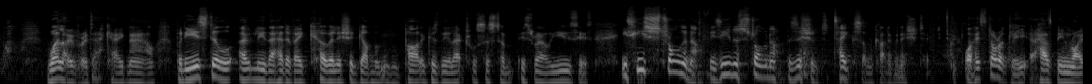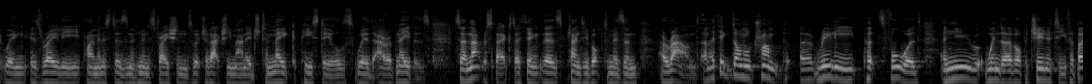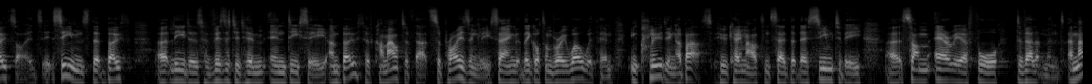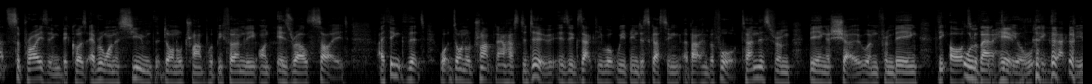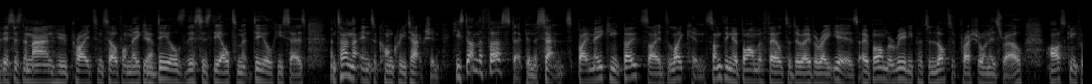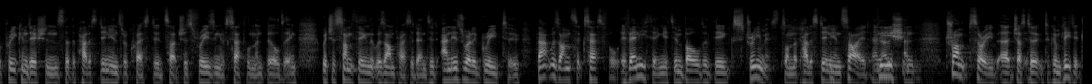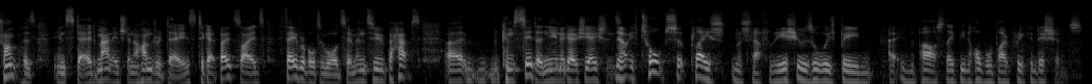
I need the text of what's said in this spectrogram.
well over a decade now, but he is still only the head of a coalition government, mm-hmm. partly because of the electoral system Israel uses. Is he strong enough? Is he in a strong enough position to take some kind of initiative? Well, historically, it has been right wing Israeli prime ministers and administrations which have actually managed to make peace deals with Arab neighbours. So, in that respect, I think there's plenty of optimism around. And I think Donald Trump uh, really puts forward a new window of opportunity for both sides. It seems that both uh, leaders have visited him in DC, and both have come out of that surprisingly saying that they got on very well with him, including Abbas, who came out and said that there seemed to be uh, some area for development. And that's surprising because everyone assumed that Donald Trump would be firmly on Israel's side. I think that what Donald Trump now has to do is exactly what we've been discussing about him before. Turn this from being a show and from being the art All of about the him. deal. exactly. This is the man who prides himself on making Yeah. deals. This is the ultimate deal, he says, and turn that into concrete action. He's done the first step, in a sense, by making both sides like him, something Obama failed to do over eight years. Obama really put a lot of pressure on Israel, asking for preconditions that the Palestinians requested, such as freezing of settlement building, which is something that was unprecedented, and Israel agreed to. That was unsuccessful. If anything, it emboldened the extremists on the Palestinian side. And, The uh, and Trump, sorry, uh, just to, to complete it, Trump has instead managed in 100 days to get both sides favourable towards him and to perhaps uh, consider new negotiations. Now, if talks took place, Mustapha, the issue has always been uh, in the past they've been hobbled by preconditions.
